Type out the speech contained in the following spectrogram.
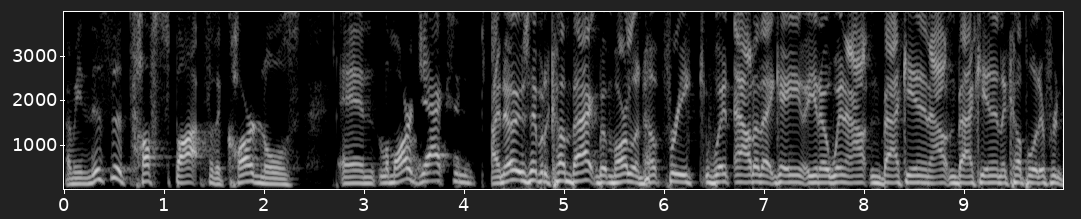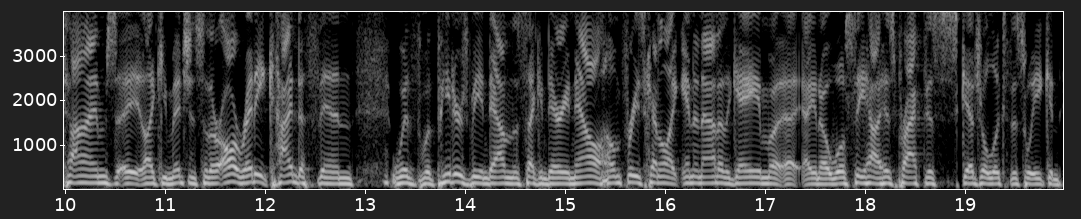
I mean, this is a tough spot for the Cardinals and Lamar Jackson. I know he was able to come back, but Marlon Humphrey went out of that game, you know, went out and back in, out and back in a couple of different times, eh, like you mentioned. So they're already kind of thin with with Peters being down in the secondary. Now Humphrey's kind of like in and out of the game. Uh, you know, we'll see how his practice schedule looks this week and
